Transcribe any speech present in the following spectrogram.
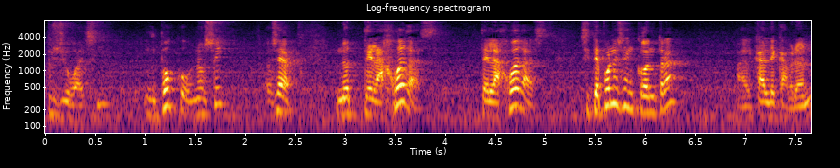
Pues igual sí. Un poco, no sé. O sea, no, te la juegas. Te la juegas. Si te pones en contra, alcalde cabrón,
